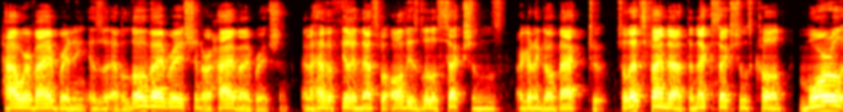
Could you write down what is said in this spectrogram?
How we're vibrating. Is it at a low vibration or high vibration? And I have a feeling that's what all these little sections are going to go back to. So let's find out. The next section is called Moral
